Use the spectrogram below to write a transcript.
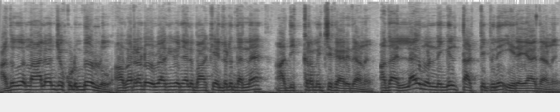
അത് നാലോ അഞ്ചോ കുടുംബമേ ഉള്ളൂ. അവരുടെ ഒഴിവാക്കി കഴിഞ്ഞാൽ ബാക്കി എല്ലാവരും തന്നെ അതിക്രമിച്ച് കയറിയതാണ്. അതല്ല എന്നുണ്ടെങ്കിൽ തട്ടിപ്പിന് ഇരയായതാണ്.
